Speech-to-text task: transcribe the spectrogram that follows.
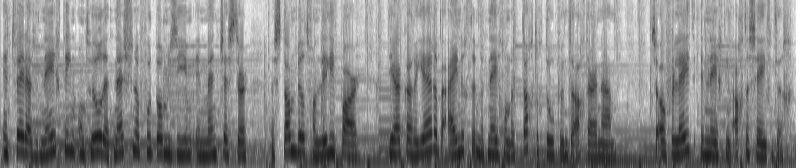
In 2019 onthulde het National Football Museum in Manchester een standbeeld van Lily Parr, die haar carrière beëindigde met 980 doelpunten achter haar naam. Ze overleed in 1978.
